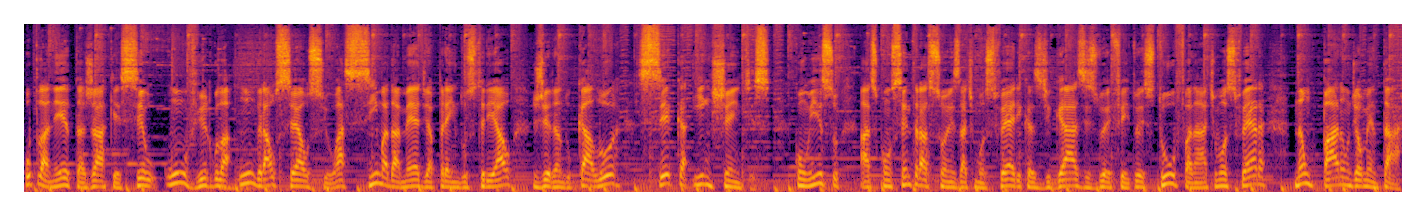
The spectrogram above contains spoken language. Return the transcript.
o planeta já aqueceu 1,1 grau Celsius acima da média pré-industrial, gerando calor, seca e enchentes. Com isso, as concentrações atmosféricas de gases do efeito estufa na atmosfera não param de aumentar.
